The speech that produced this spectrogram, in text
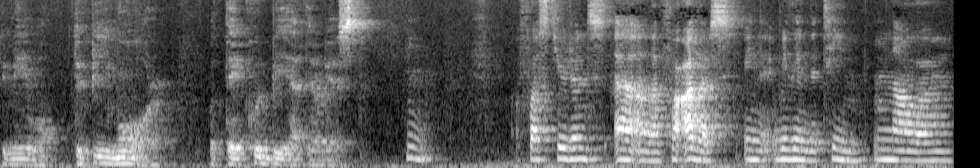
to be more to be more what they could be at their best. Hmm. For students, uh, uh, for others in within the team. Now, um,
